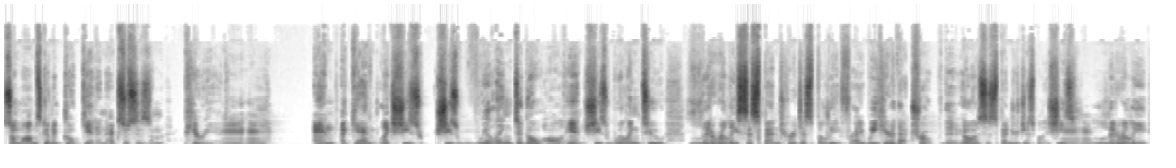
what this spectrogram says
so mom's going to go get an exorcism. Period. Mm-hmm. And again, like she's she's willing to go all in. She's willing to literally suspend her disbelief. Right? We hear that trope. That, oh, suspend your disbelief. She's mm-hmm. literally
